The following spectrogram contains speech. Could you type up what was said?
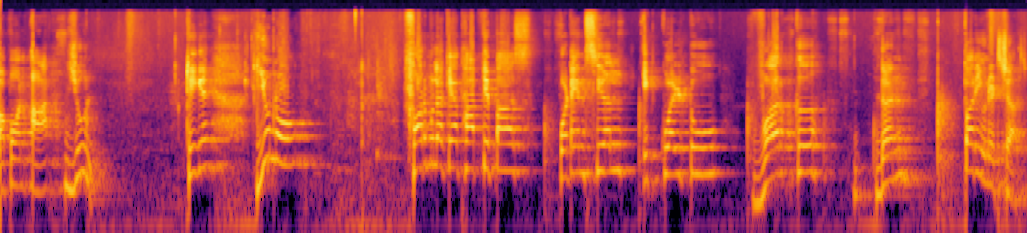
upon R joule ठीक है? यू नो फॉर्मूला क्या था आपके पास? Potential equal to work done per unit charge.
